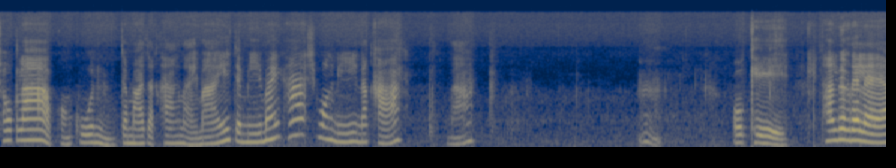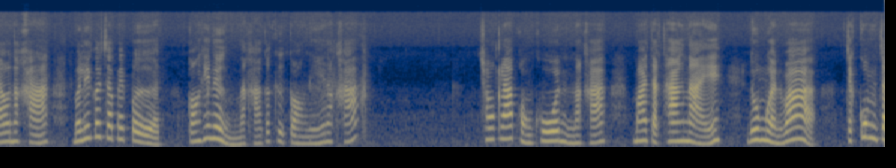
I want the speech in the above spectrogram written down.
โชคลาภของคุณจะมาจากทางไหนไหม จะมีไหมคะช่วงนี้นะคะ นะ อืม โอเค ถ้าเลือกได้แล้วนะคะเมอรี่ก็จะไปเปิดกองที่1นนะคะก็คือกองนี้นะคะ โชคลาภของคุณนะคะ มาจากทางไหน ดูเหมือนว่าจะกุ้มใจ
